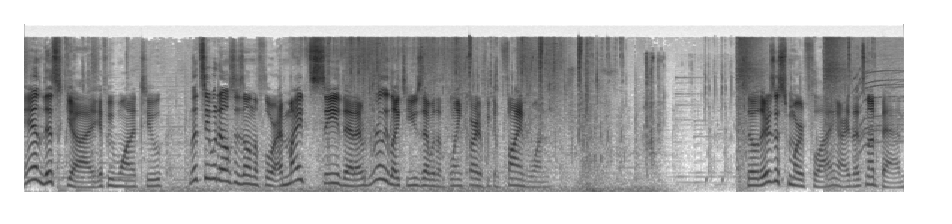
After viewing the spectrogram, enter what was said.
and this guy if we wanted to. Let's see what else is on the floor. I might save that. I would really like to use that with a blank card if we can find one. So there's a smart fly. All right, that's not bad.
